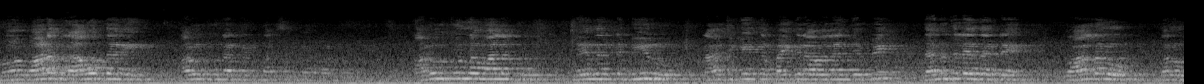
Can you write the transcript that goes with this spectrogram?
మా వాడకు రావద్దని అడుగుతున్నటువంటి పరిస్థితి కనబడుతుంది. అడుగుతున్న వాళ్ళకు ఏంటంటే మీరు రాజకీయంగా పైకి రావాలని చెప్పి దళితులు ఏంటంటే వాళ్ళను మనం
